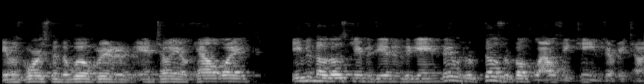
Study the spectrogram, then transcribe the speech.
It was worse than the Will Grier Antonio Callaway even though those came at the end of the game, they were those were both lousy teams every time.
